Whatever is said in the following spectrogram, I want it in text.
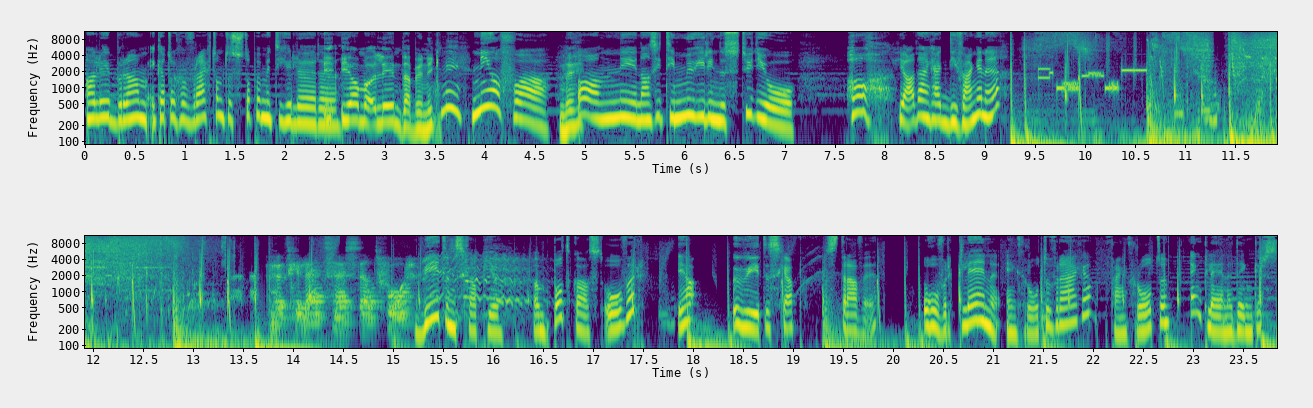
Allee, Bram, ik had toch gevraagd om te stoppen met die geluiden? Ja, maar Leen, dat ben ik niet. Niet of wat? Nee. Oh nee, dan zit die mug hier in de studio. Oh, ja, dan ga ik die vangen, hè. Het geluidshuis stelt voor. Wetenschapje, een podcast over... Ja, wetenschap. Straf, hè. Over kleine en grote vragen van grote en kleine denkers.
